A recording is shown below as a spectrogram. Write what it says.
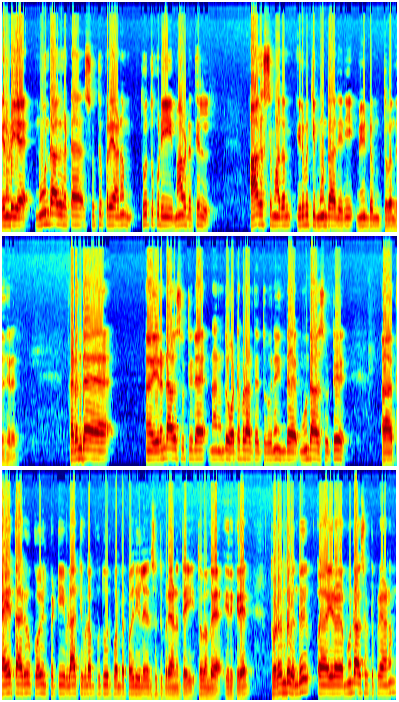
என்னுடைய மூன்றாவது கட்ட சுற்றுப்பிரயாணம் தூத்துக்குடி மாவட்டத்தில் ஆகஸ்ட் மாதம் இருபத்தி மூன்றாம் தேதி மீண்டும் துவங்குகிறது. கடந்த இரண்டாவது சுற்றில் நான் வந்து ஒட்டப்படாரத்தை துவங்கினேன். இந்த மூன்றாவது சுற்று கயத்தாறு கோவில்பட்டி விளாத்திகுளம் புதூர் போன்ற பகுதிகளில் சுற்று பிரயாணத்தை துவங்க இருக்கிறேன். தொடர்ந்து வந்து மூன்றாவது சுற்று பிரயாணம்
